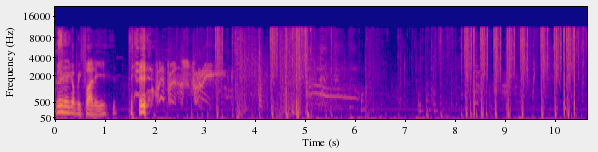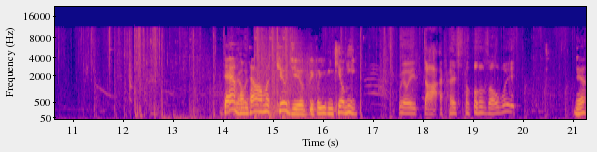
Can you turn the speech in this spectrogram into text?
This ain't gonna be funny. Weapons free. Damn, Really? hometown almost killed you before you can kill me. really dot pistols only. Yeah.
